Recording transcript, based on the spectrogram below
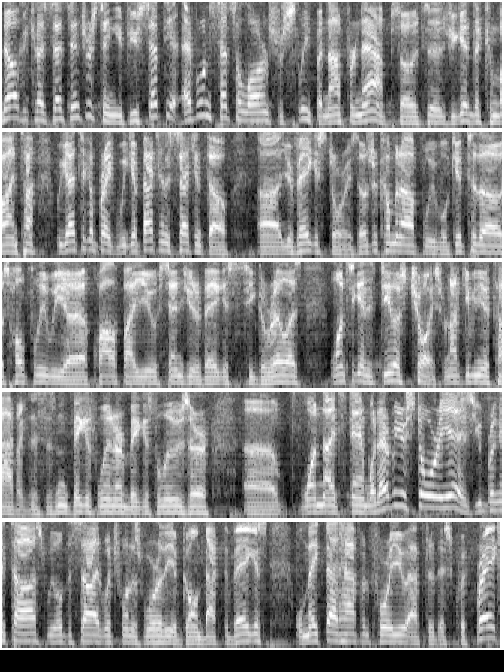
No, because that's interesting. If you set the everyone sets alarms for sleep, but not for nap. So it's uh, if you get the combined time. We got to take a break. We get back in a second though. Uh, your Vegas stories; those are coming up. We will get to those. Hopefully, we uh, qualify you, send you to Vegas to see Gorillaz. Once again, it's dealer's choice. We're not giving you a topic. This isn't biggest winner, biggest loser, uh, one night stand. Whatever your story is, you bring it to us. We'll decide which one is worthy of going back to Vegas. We'll make that happen for you after this quick break.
